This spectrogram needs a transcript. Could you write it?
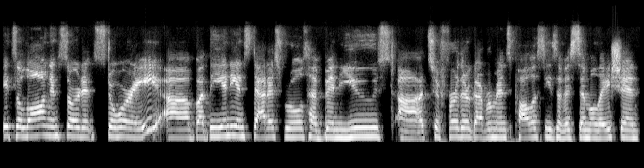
it's a long and sordid story, uh, but the Indian status rules have been used uh, to further government's policies of assimilation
